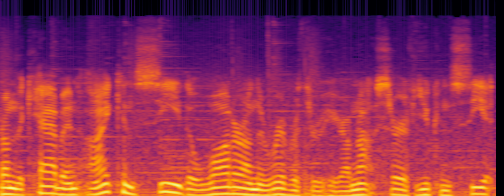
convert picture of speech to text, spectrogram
from the cabin I can see the water on the river through here. I'm not sure if you can see it.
